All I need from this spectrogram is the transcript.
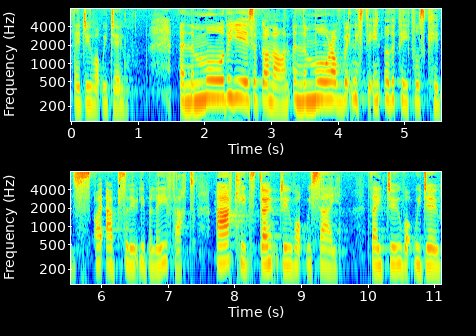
they do what we do. And the more the years have gone on, and the more I've witnessed it in other people's kids, I absolutely believe that. Our kids don't do what we say, they do what we do.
